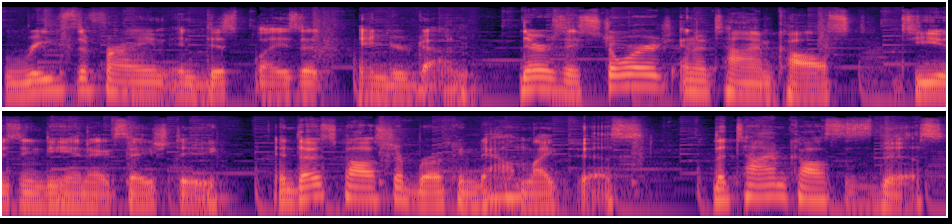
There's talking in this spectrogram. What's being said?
reads the frame and displays it and you're done. There's a storage and a time cost to using DNX HD and those costs are broken down like this. The time cost is this.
